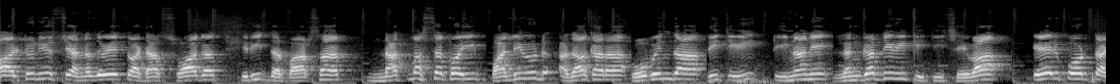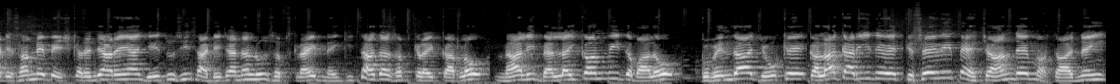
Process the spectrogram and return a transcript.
ਆਲਟੋ ਨਿਊਜ਼ ਚੈਨਲ ਦੇ ਵਿੱਚ ਤੁਹਾਡਾ ਸਵਾਗਤ। ਸ੍ਰੀ ਦਰਬਾਰ ਸਾਹਿਬ, ਨਤਮਸਤਕ ਹੋਈ ਬਾਲੀਵੁੱਡ ਅਦਾਕਾਰਾ ਗੋਵਿੰਦਾ ਦੀ ਧੀ ਟੀਨਾ ਨੇ ਲੰਗਰ ਦੀ ਵੀ ਕੀਤੀ ਸੇਵਾ। ਇਹ ਰਿਪੋਰਟ ਤੁਹਾਡੇ ਸਾਹਮਣੇ ਪੇਸ਼ ਕਰਨ ਜਾ ਰਹੇ ਹਾਂ। ਜੇ ਤੁਸੀਂ ਸਾਡੇ ਚੈਨਲ ਨੂੰ ਸਬਸਕ੍ਰਾਈਬ ਨਹੀਂ ਕੀਤਾ ਤਾਂ ਸਬਸਕ੍ਰਾਈਬ ਕਰ ਲਓ। ਨਾਲ ਹੀ ਬੈਲ ਆਈਕਨ ਵੀ ਦਬਾ ਲਓ। ਗੋਵਿੰਦਾ, ਜੋ ਕਿ ਕਲਾਕਾਰੀ ਦੇ ਵਿੱਚ ਕਿਸੇ ਵੀ ਪਹਿਚਾਨ ਦੇ ਮੁਹਤਾਜ ਨਹੀਂ,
